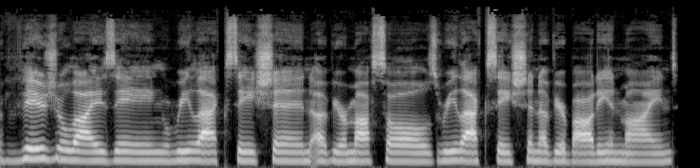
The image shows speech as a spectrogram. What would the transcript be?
visualizing relaxation of your muscles, relaxation of your body and mind.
